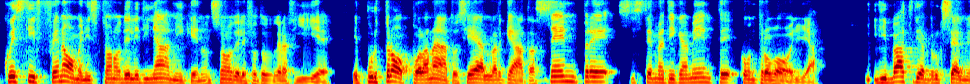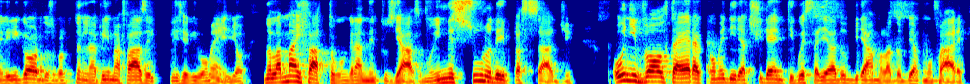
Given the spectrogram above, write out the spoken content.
Questi fenomeni sono delle dinamiche, non sono delle fotografie e purtroppo la Nato si è allargata sempre sistematicamente contro voglia i dibattiti a Bruxelles, me li ricordo, soprattutto nella prima fase li seguivo meglio, non l'ha mai fatto con grande entusiasmo, in nessuno dei passaggi. Ogni volta era come dire, accidenti, questa gliela dobbiamo, la dobbiamo fare.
